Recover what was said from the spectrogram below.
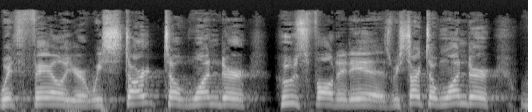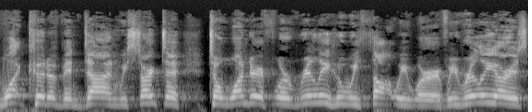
with failure, we start to wonder whose fault it is. We start to wonder what could have been done. We start to, to wonder if we're really who we thought we were, if we really are as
